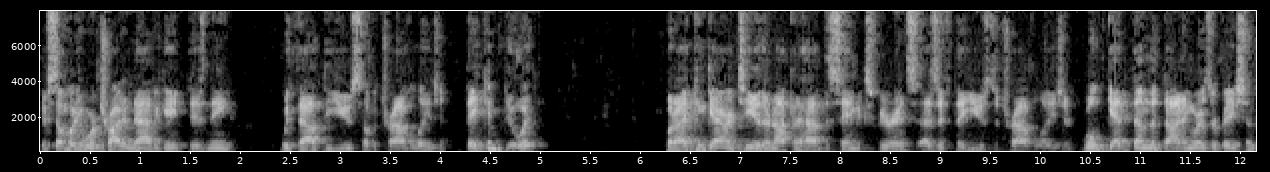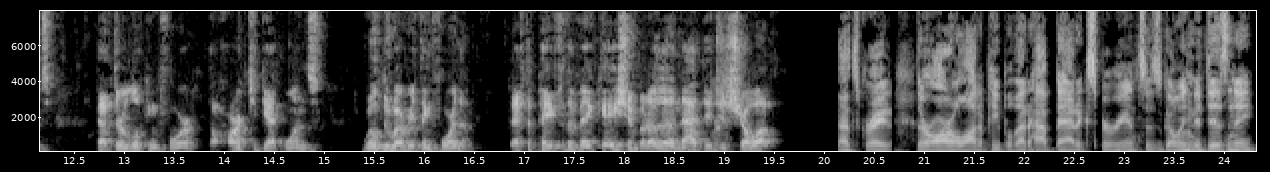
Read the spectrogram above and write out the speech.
If somebody were trying to navigate Disney without the use of a travel agent, they can do it. But I can guarantee you they're not going to have the same experience as if they used a travel agent. We'll get them the dining reservations that they're looking for, the hard to get ones. We'll do everything for them. They have to pay for the vacation, but other than that, they right. just show up. That's great. There are a lot of people that have bad experiences going to Disney,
